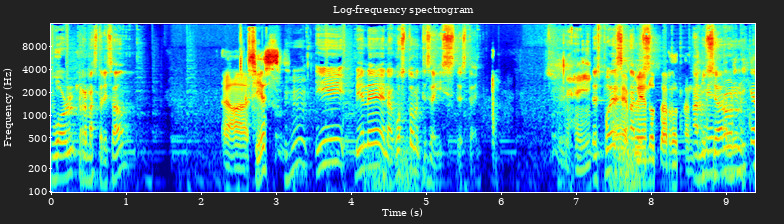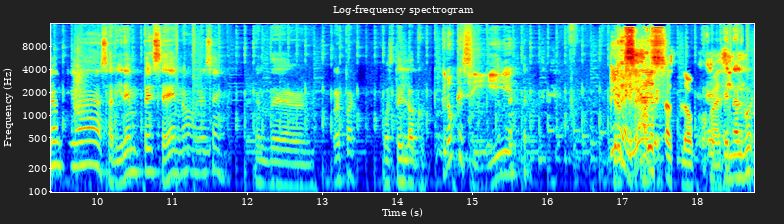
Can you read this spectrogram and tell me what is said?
World remasterizado. Así es. Y viene en agosto 26 de este año. Después Eh, anun- no tanto. Anunciaron. también dijeron que iba a salir en PC, ¿no? Ese, el de Repack. O estoy loco. Creo que sí. Creo que sí estás loco. En algún,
